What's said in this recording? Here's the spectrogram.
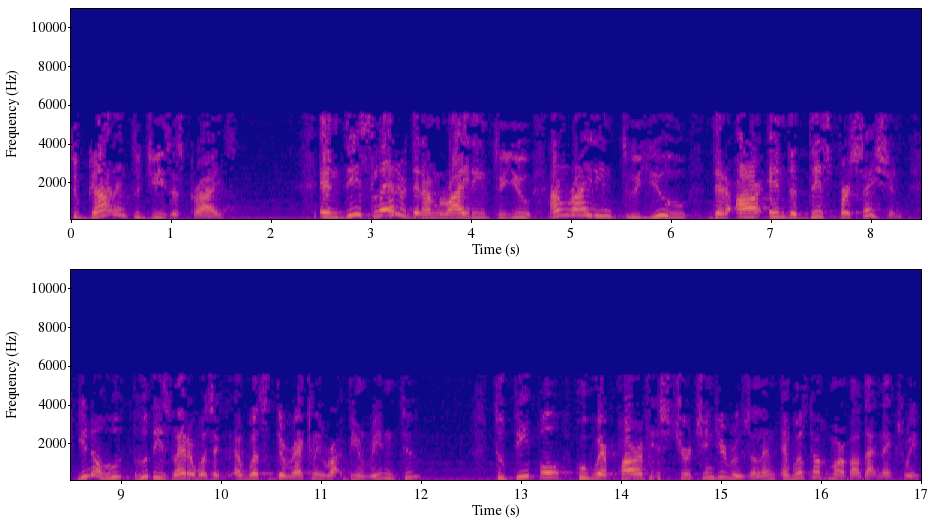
to God and to Jesus Christ. And this letter that I'm writing to you, I'm writing to you that are in the dispensation. You know who, who this letter was, uh, was directly being written to? To people who were part of his church in Jerusalem, and we'll talk more about that next week.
